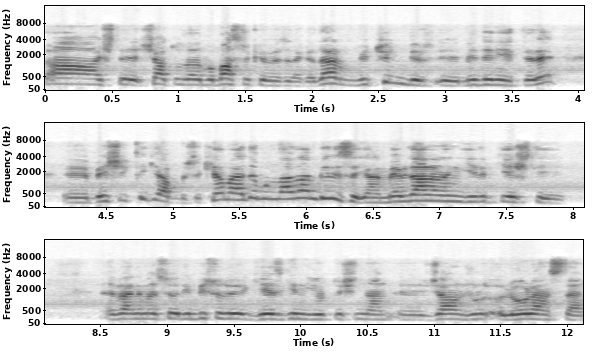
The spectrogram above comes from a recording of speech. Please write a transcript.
daha işte Şatoları bu Basra Körfezi'ne kadar bütün bir e, medeniyetlere e, beşiklik yapmıştı. Kemal de bunlardan birisi. Yani Mevlana'nın gelip geçtiği, efendime söyleyeyim bir sürü gezgin yurt dışından, e, Jean Lawrence'den,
